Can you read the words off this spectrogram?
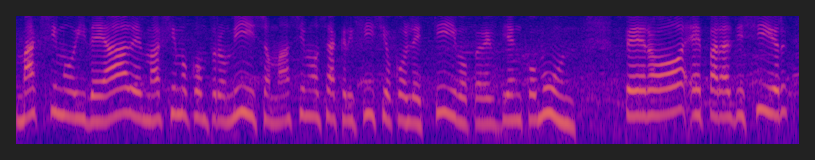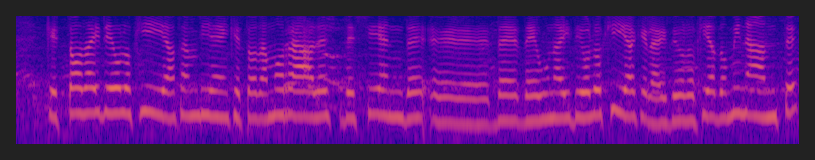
máximo ideal, el máximo compromiso, máximo sacrificio colectivo por el bien común, pero es para decir que toda ideología también, que toda moral es- desciende eh, de, una ideología, que la ideología dominante,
